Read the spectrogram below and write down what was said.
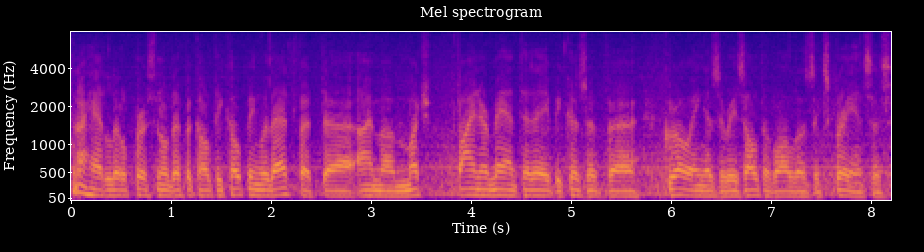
and I had a little personal difficulty coping with that, but uh, I'm a much finer man today because of uh, growing as a result of all those experiences.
